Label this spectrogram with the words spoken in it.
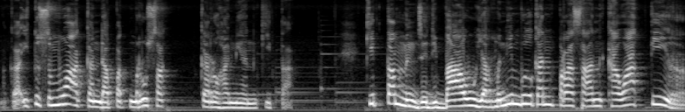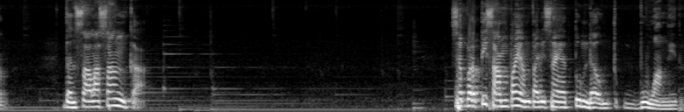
maka itu semua akan dapat merusak kerohanian kita. Kita menjadi bau yang menimbulkan perasaan khawatir dan salah sangka Seperti sampah yang tadi saya tunda untuk buang itu.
